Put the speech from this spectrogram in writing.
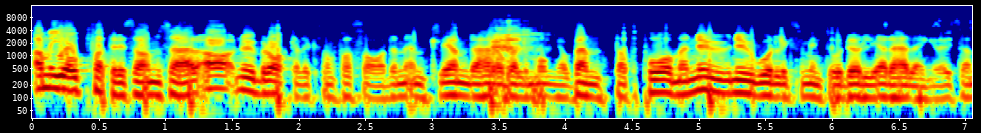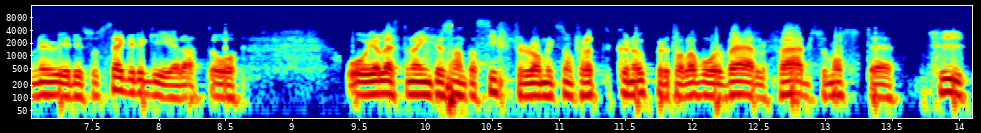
ja men jag uppfattar det som så här. Ja, nu brakar liksom fasaden äntligen. Det här har väldigt många väntat på. Men nu, nu går det liksom inte att dölja det här längre. Utan nu är det så segregerat och och jag läste några intressanta siffror om liksom för att kunna upprätthålla vår välfärd så måste typ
